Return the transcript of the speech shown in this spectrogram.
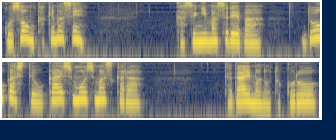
ご損かけません。稼ぎますればどうかしてお返し申しますからただいまのところ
